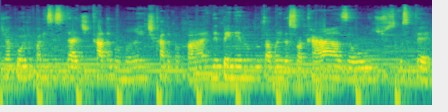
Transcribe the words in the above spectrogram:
de acordo com a necessidade de cada mamãe, de cada papai, dependendo do tamanho da sua casa ou se você ter,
